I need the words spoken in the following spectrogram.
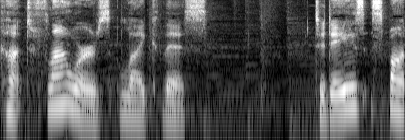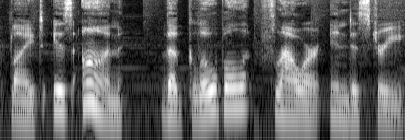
cut flowers like this. Today's spotlight is on the global flower industry.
